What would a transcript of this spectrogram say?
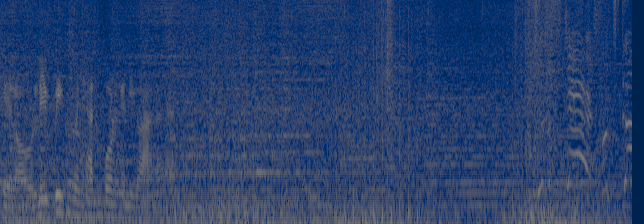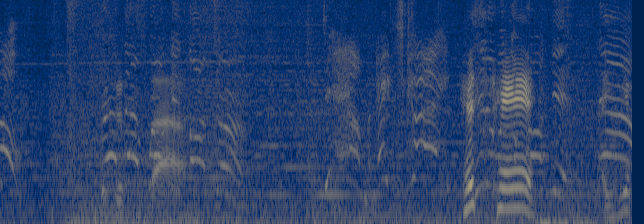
เร็วเร็วโอเคเรารีบวิ่งขึ้นไปชั้นบนกันดีกว่านะฮะ To the stairs. Let's go. Just that launcher. Damn, HK. HK ไอ้เหี้ย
